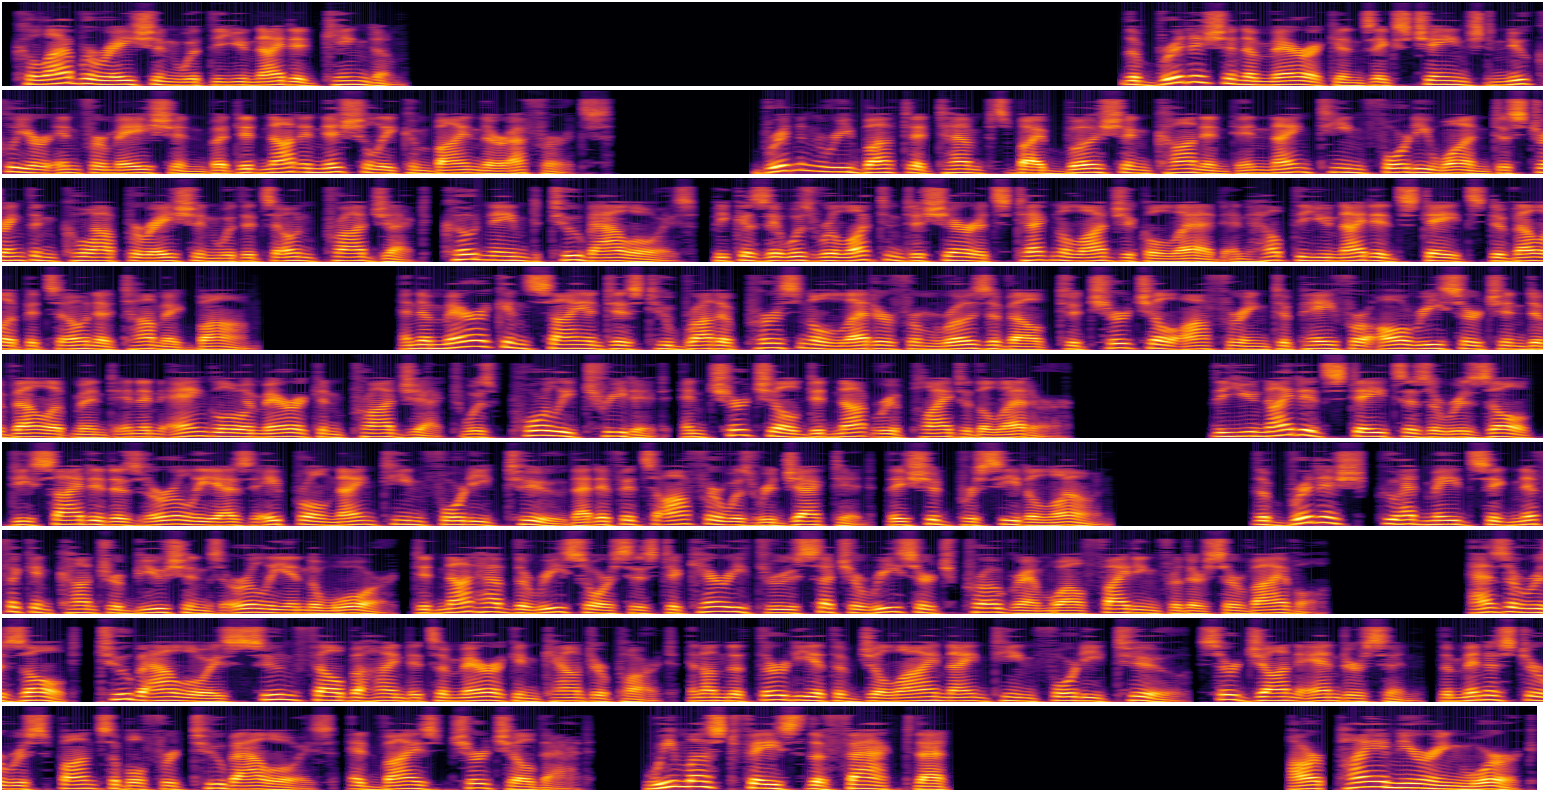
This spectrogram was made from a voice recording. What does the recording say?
Collaboration with the United Kingdom The British and Americans exchanged nuclear information but did not initially combine their efforts. Britain rebuffed attempts by Bush and Conant in 1941 to strengthen cooperation with its own project, codenamed Tube Alloys, because it was reluctant to share its technological lead and help the United States develop its own atomic bomb. An American scientist who brought a personal letter from Roosevelt to Churchill offering to pay for all research and development in an Anglo-American project was poorly treated, and Churchill did not reply to the letter. The United States as a result decided as early as April 1942 that if its offer was rejected, they should proceed alone. The British, who had made significant contributions early in the war, did not have the resources to carry through such a research program while fighting for their survival. As a result, tube alloys soon fell behind its American counterpart, and on 30 July 1942, Sir John Anderson, the minister responsible for tube alloys, advised Churchill that, "...we must face the fact that our pioneering work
